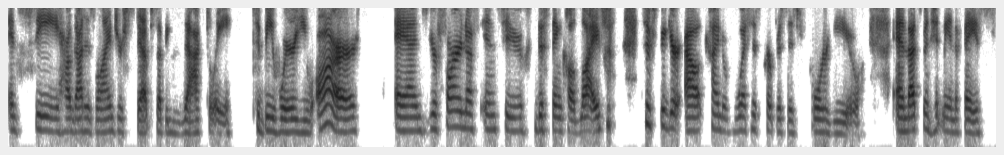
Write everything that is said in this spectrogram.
and see how God has lined your steps up exactly to be where you are. And you're far enough into this thing called life to figure out kind of what his purpose is for you. And that's been hit me in the face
